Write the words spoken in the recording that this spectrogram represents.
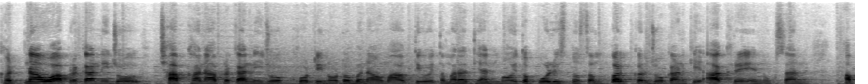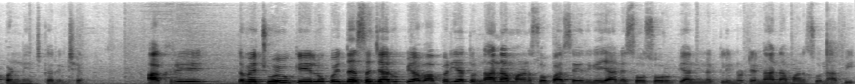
ઘટનાઓ, આ પ્રકારની જો છાપખાના, આ પ્રકારની જો ખોટી નોટો બનાવવામાં આવતી હોય તમારા ધ્યાનમાં હોય તો પોલીસનો સંપર્ક કરજો, કારણ કે આખરે એ નુકસાન આપણને જ કરે છે. આખરે તમે જોયું કે એ લોકોએ દસ હજાર રૂપિયા વાપર્યા તો નાના માણસો પાસે ગયા અને સો સો રૂપિયાની નકલી નોટે નાના માણસોને આપી.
